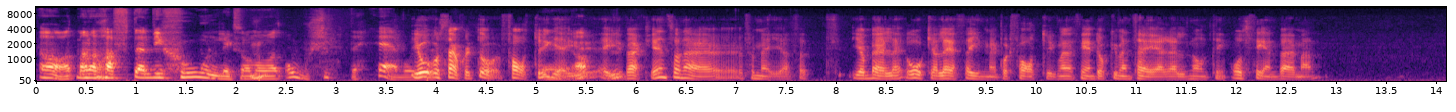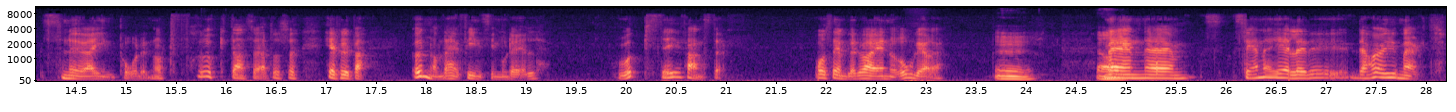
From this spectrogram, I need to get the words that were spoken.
Ja, att man har haft en vision liksom mm. om att oh shit, det här var Jo, och särskilt då fartyg är ju, ja. är ju verkligen sån här för mig. Alltså att jag börjar, råkar läsa in mig på ett fartyg, man ser en dokumentär eller någonting och sen börjar man snöa in på det. Något fruktansvärt och så helt plötsligt bara, undrar om det här finns i modell. Whoops, det fanns det. Och sen blev det bara ännu roligare. Mm. Ja. Men eh, sen gäller, det, det har jag ju märkt,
